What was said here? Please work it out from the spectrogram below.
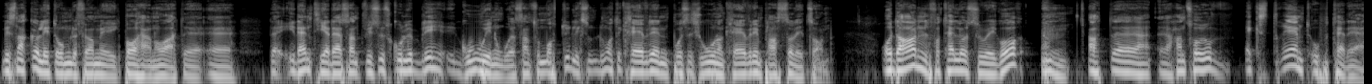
Vi snakka litt om det før vi gikk på her nå, at eh, det, i den tida det er sant, hvis du skulle bli god i noe, sant, så måtte du liksom du måtte kreve din posisjon og kreve din plass og litt sånn. Og Daniel forteller oss jo i går at eh, han så jo ekstremt opp til det.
